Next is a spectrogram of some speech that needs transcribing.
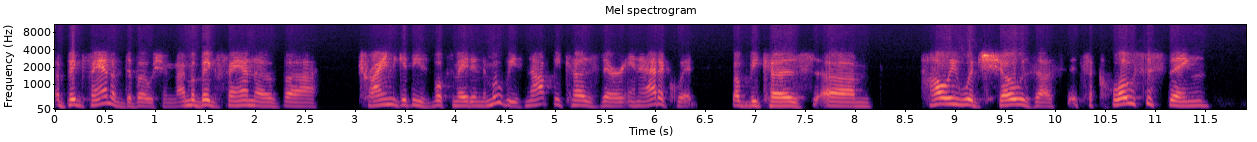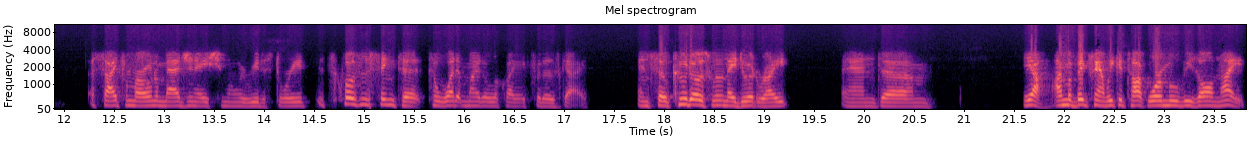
a big fan of devotion. I'm a big fan of uh, trying to get these books made into movies, not because they're inadequate, but because um, Hollywood shows us it's the closest thing, aside from our own imagination when we read a story, it's the closest thing to to what it might have looked like for those guys. And so kudos when they do it right. And um, yeah, I'm a big fan. We could talk war movies all night.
